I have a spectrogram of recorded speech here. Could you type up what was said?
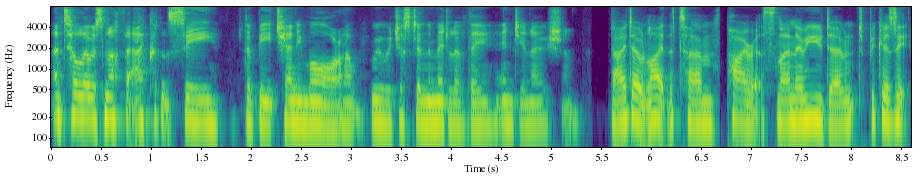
until there was nothing, I couldn't see the beach anymore. We were just in the middle of the Indian Ocean. I don't like the term pirates, and I know you don't because it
